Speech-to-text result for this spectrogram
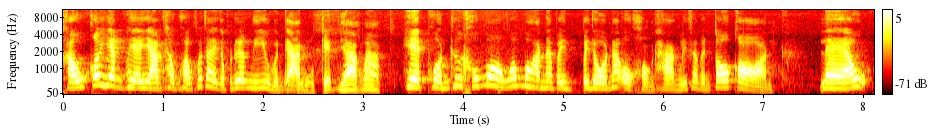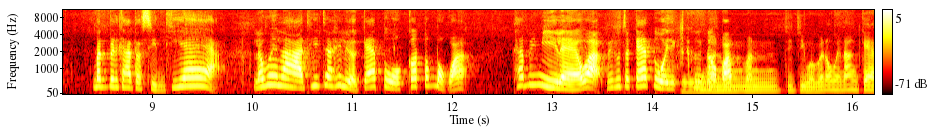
เขาก็ยังพยายามทำความเข้าใจกับเรื่องนี้อยู่เหมือนกันโอ้โหเก็ตยากมาก เหตุผลคือเขามองว่าบอลน่ะไปไปโดนหน้าอกของทางลิฟาเมนโตก่อน แล้วมันเป็นการตัดสินที่แย่ แล้วเวลาที่จะให้เหลือแก้ตัวก็ต้องบอกว่า ถ้าไม่มีแล้วอะไม่รู้จะแก้ตัวยังโอ้โหคือนกมัว่านมันจริงๆ มันไม่ต้องไปนั่งแก้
